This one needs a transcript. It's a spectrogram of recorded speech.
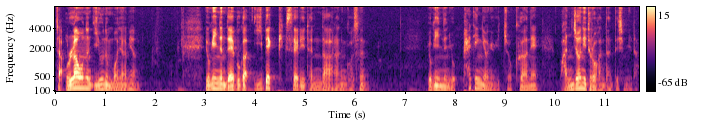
자, 올라오는 이유는 뭐냐면 여기 있는 내부가 200픽셀이 된다라는 것은 여기 있는 이 패딩 영역 있죠? 그 안에 완전히 들어간다는 뜻입니다.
